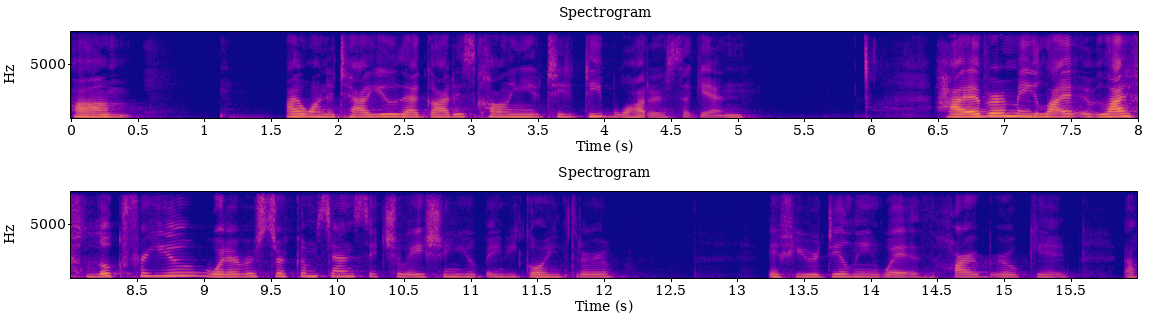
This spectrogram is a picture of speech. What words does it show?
um, I want to tell you that God is calling you to deep waters again. However, may life look for you, whatever circumstance, situation you may be going through, if you're dealing with heartbroken, a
